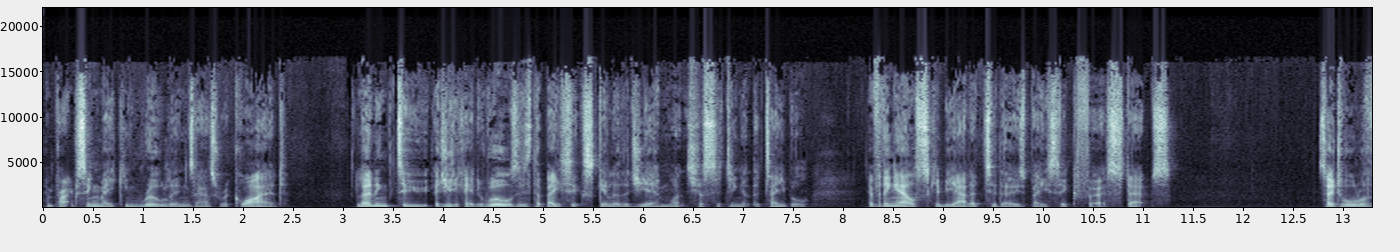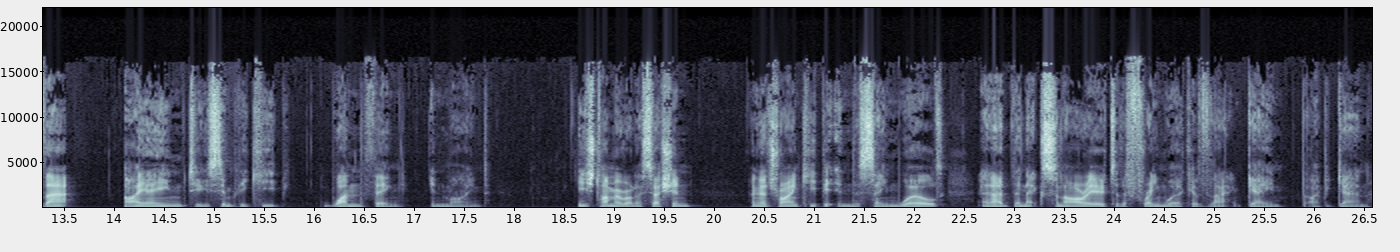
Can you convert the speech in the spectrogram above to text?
and practicing making rulings as required. Learning to adjudicate the rules is the basic skill of the GM once you're sitting at the table. Everything else can be added to those basic first steps. So, to all of that, I aim to simply keep one thing in mind. Each time I run a session, I'm going to try and keep it in the same world and add the next scenario to the framework of that game that I began.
